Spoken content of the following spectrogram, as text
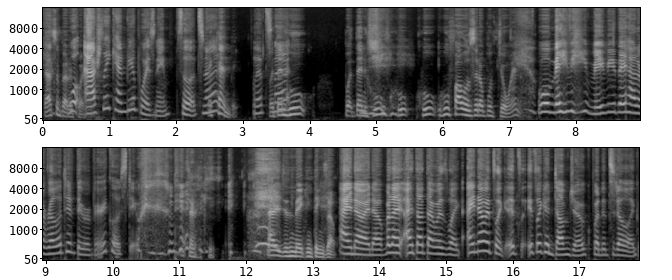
That's a better Well, question. Ashley can be a boy's name, so let's not. It can be. Let's but not. then who? But then who? Who? Who? Who follows it up with Joanna? Well, maybe maybe they had a relative they were very close to. now you're just making things up. I know, I know, but I, I thought that was like I know it's like it's it's like a dumb joke, but it's still like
